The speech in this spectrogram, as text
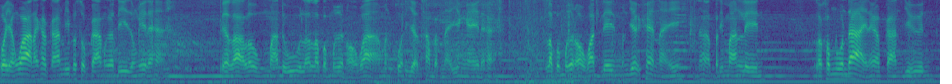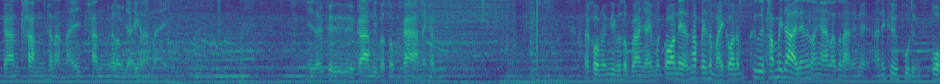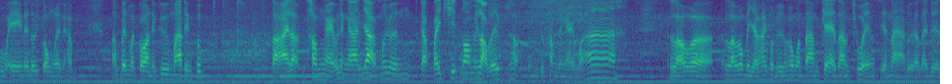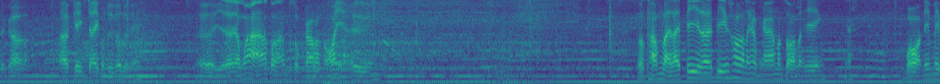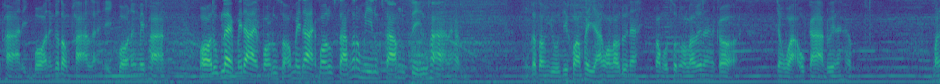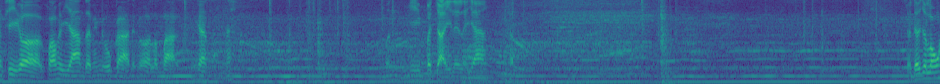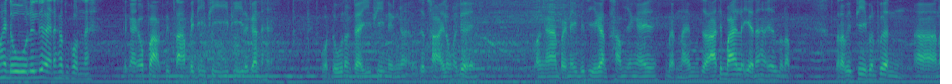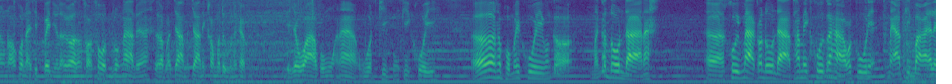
ก็อย่างว่านะครับการมีประสบการณ์มันก็ดีตรงนี้นะฮะเวลาเรามาดูแล้วเราประเมินออกว่ามันควรที่จะทำแบบไหนยังไงนะฮะเราประเมินออกว่าเลนมันเยอะแค่ไหนนะฮะปริมาณเลน เราคำนวณได้นะครับ การยืนการคันขนาดไหนคันก็ต้องใหญ่ขนาดไหนนี่ก็คือการมีประสบการณ์นะครับ ถ้าคนไม่มีประสบการณ์อย่างมื่อก่อนเนี่ยถ้าเป็นสมัยก่อนนะคือทำไม่ได้เลยนะงานลักษณะนี้เนี่ยอันนี้คือพูดถึงตัวผมเองเลยโดยตรงเลยนะครับทำเป็นมาก่อนนี่ยคือมาถึงปุ๊บตายแล้วทำไงวะเนี่ยงานยากเมื่อเกินกลับไปคิดนอนไม่หลับเลยผมจะทำยังไงวะเราก็เราก็ไม่อยากให้คนอื่นเข้ามาตามแก้ตามช่วยมันเสียหน้าด้วยอะไรด้วยแล้วก็เกรงใจคนอื่นก็ด้วยเอออย่างว่าตอนนั้นประสบการณ์เราน้อยเออ เราทำหลายๆปีหลายๆปีเข้านะครับ งานมันสอนเราเองนะบอนี่ไม่ผ่านอีกบอนึงก็ต้องผ่านแหละอีกบอนึงไม่ผ่านบอลูกแรกไม่ได้บอลูกสองไม่ได้บอลูกสามก็ต้องมีลูกสามลูกสี่ลูกห้านะครับมันก็ต้องอยู่ที่ความพยายามของเราด้วยนะ ความอดทนของเราด้วยนะก็จังหวะโอกาสด้วยนะครับ บางทีก็ความพยายามแต่ไม่มีโอกาสก็ลำบากเหมือนกันนะมันมีปัจจัยหลายๆอย่างครับ เดี๋ยวจะลงให้ดูเรื่อยๆนะครับทุกคนนะยังไงก็ฝากติดตามเป็น EP EP แล้วกันนะฮะกดดูตั้งแต่ EP หนึ่งอะจะถ่ายลงให้เรื่อยว่างานไปในวิธีการทำยังไงแบบไหนผมจะอธิบายละเอียดนะฮะสำหรับสำหรับพี่ๆเพื่อนๆน้องๆคนไหนที่เป็นอยู่แล้วก็ต้องขอโทษล่วงหน้าด้วยนะสำหรับอาจารย์อาจารย์ที่เข้ามาดูนะครับเดี๋ยวจะว่าผมหัวหน้าวดขี้คงขี้คุย เออ ถ้าผมไม่คุยมันก็มันก็โดนด่านะเออคุยมากก็โดนด่า ถ้าไม่คุยก็หาว่ากูเนี่ยไม่อธิบายอะไร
